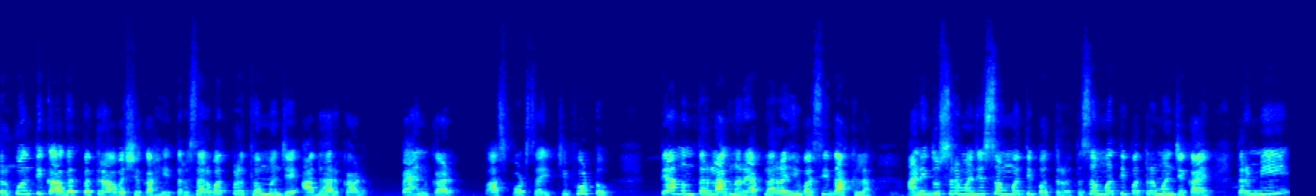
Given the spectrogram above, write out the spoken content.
तर कोणती कागदपत्र आवश्यक आहे? तर सर्वात प्रथम म्हणजे Aadhaar card pan card passport साईजचे फोटो. त्यानंतर लागणार आहे आपला रहिवासी दाखला आणि दुसरं म्हणजे संमतीपत्र. तर संमतीपत्र म्हणजे काय? तर मी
